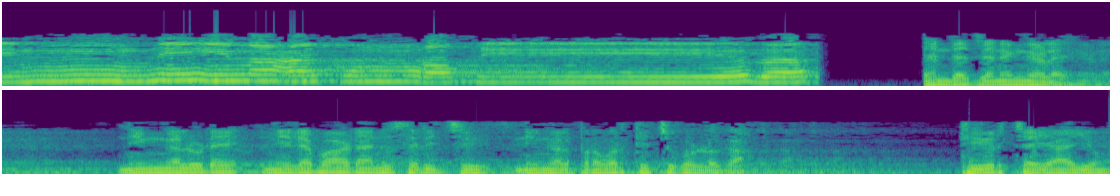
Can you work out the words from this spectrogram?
إني معكم رقيب എന്റെ ജനങ്ങളെ നിങ്ങളുടെ നിലപാടനുസരിച്ച് നിങ്ങൾ പ്രവർത്തിച്ചുകൊള്ളുക തീർച്ചയായും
